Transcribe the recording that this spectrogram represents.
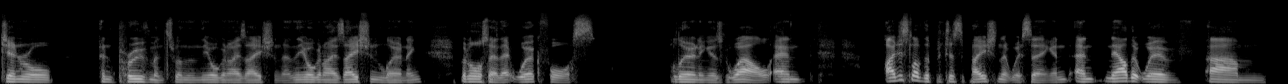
general improvements within the organization and the organization learning, but also that workforce learning as well. And I just love the participation that we're seeing. And and now that we've um,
